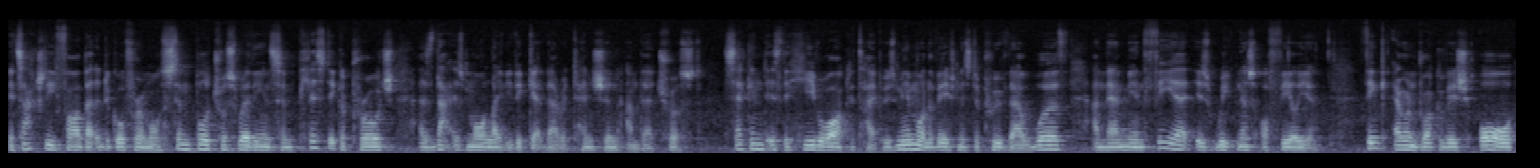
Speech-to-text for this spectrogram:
It's actually far better to go for a more simple, trustworthy and simplistic approach as that is more likely to get their attention and their trust. Second is the hero archetype, whose main motivation is to prove their worth and their main fear is weakness or failure. Think Erin Brockovich or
